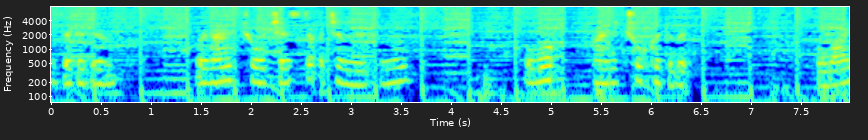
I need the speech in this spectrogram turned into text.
Dikkat ediyorum. O yüzden çoğu chest'i açamıyorsunuz. Bu bence çok kötü bir olay.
